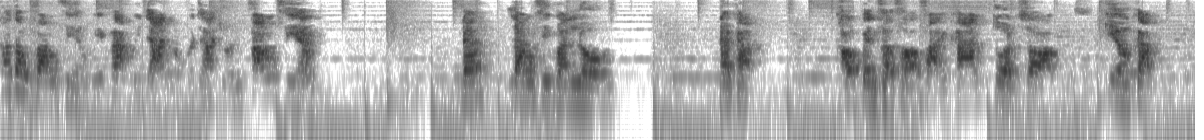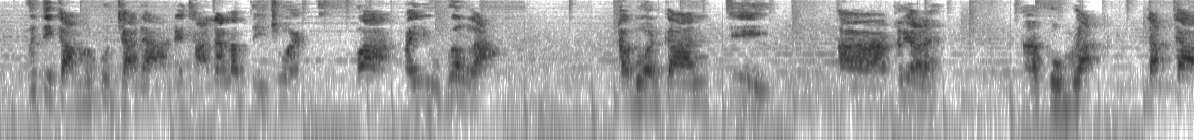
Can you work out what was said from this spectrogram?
ก็ต้องฟังเสียงวิพากษ์วิจารณ์ของประชาชนฟังเสียงนะลังสิมันโรมนะครับเขาเป็นสสฝ่ายค้านตรวจสอบเกี่ยวกับพฤติกรรมของคุณชาดา ในฐานะรัฐมนตรีช่วย ว่าไปอยู่เบื้องหลังกระบวนการที่อ่าเขาเรียกอะไรกลุ่มรักรักเจ้า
